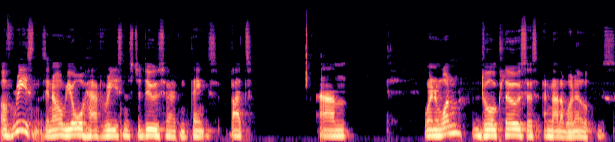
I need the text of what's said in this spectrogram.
of reasons. You know, we all have reasons to do certain things, but um, when one door closes, another one opens.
